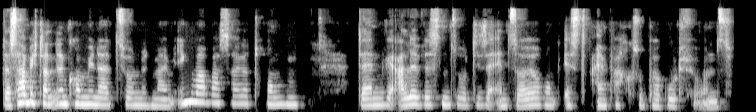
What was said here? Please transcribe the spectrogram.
Das habe ich dann in Kombination mit meinem Ingwerwasser getrunken, denn wir alle wissen so, diese Entsäuerung ist einfach super gut für uns.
